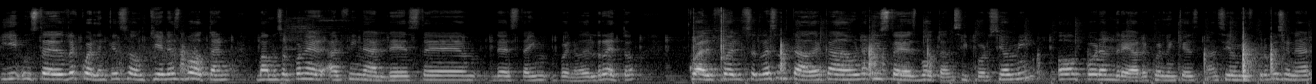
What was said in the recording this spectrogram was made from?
Y ustedes recuerden que son quienes votan. Vamos a poner al final de este, de esta, im- bueno, del reto, cuál fue el resultado de cada una y ustedes votan si por Xiaomi o por Andrea. Recuerden que es, Xiaomi es profesional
